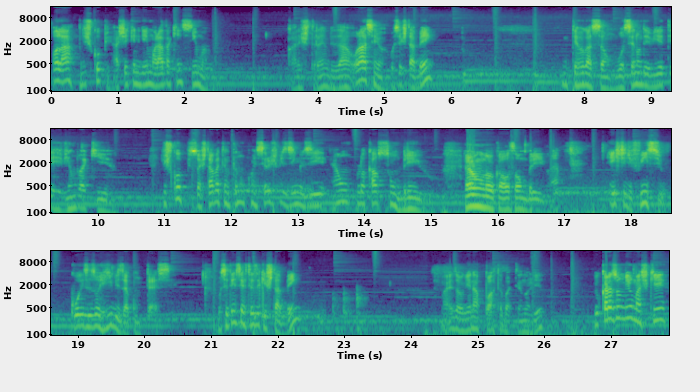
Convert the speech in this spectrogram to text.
Olá, desculpe. Achei que ninguém morava aqui em cima. Cara estranho, bizarro. Olá, senhor. Você está bem? Interrogação. Você não devia ter vindo aqui. Desculpe, só estava tentando conhecer os vizinhos e é um local sombrio. É um local sombrio, né? Este edifício, coisas horríveis acontecem. Você tem certeza que está bem? Mais alguém na porta batendo ali. E o cara sumiu, mas que.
